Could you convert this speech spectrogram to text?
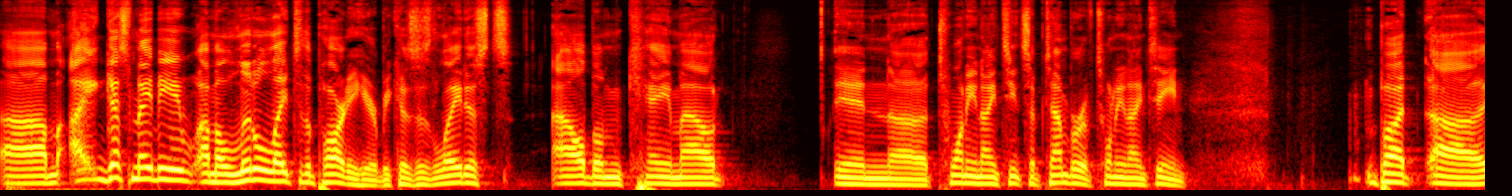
um, I guess maybe I'm a little late to the party here because his latest album came out in uh, 2019, September of 2019. But uh,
